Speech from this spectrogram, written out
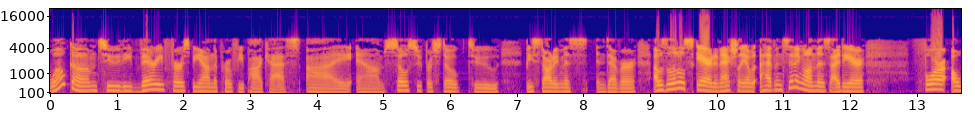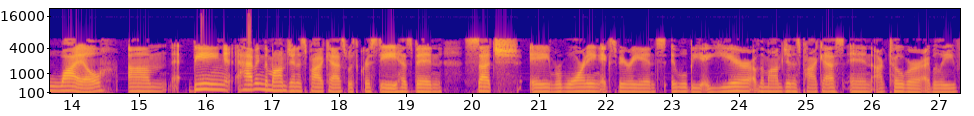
Welcome to the very first Beyond the Prophy podcast. I am so super stoked to be starting this endeavor. I was a little scared, and actually, I, w- I have been sitting on this idea for a while. Um, being having the Mom Genesis podcast with Christy has been such a rewarding experience. It will be a year of the Mom Genesis podcast in October, I believe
